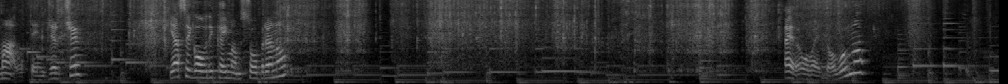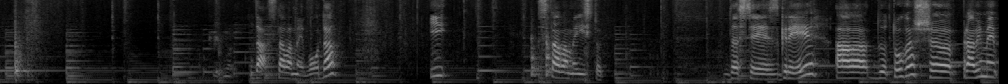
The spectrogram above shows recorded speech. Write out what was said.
мало тенџерче. Јас сега овдека имам собрано. е ова е доволно. Да, ставаме вода и ставаме исто да се згрее, а до тогаш правиме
